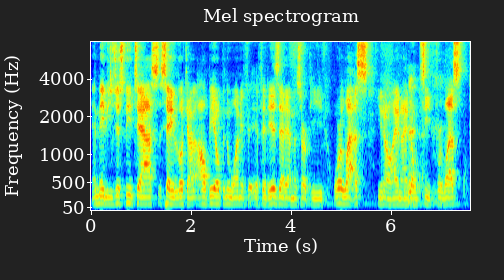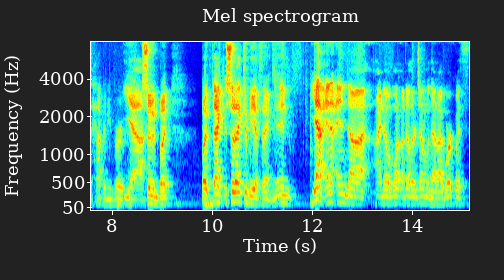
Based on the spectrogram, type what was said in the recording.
and maybe you just need to ask, say, look, I'll be open to one if, if it is at MSRP or less, you know, and I don't see for less happening very Yeah. soon, but but that so that could be a thing, and Yeah, and and uh, I know one another gentleman that I work with.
